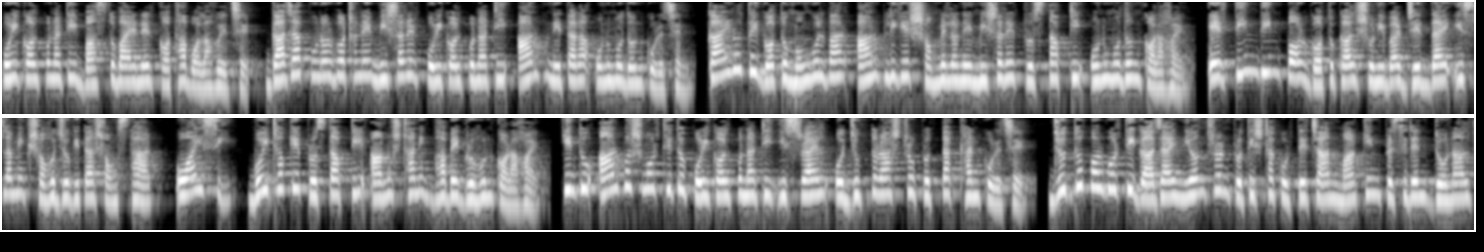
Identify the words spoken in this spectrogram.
পরিকল্পনাটি বাস্তবায়নের কথা বলা হয়েছে। গাজা পুনর্গঠনে মিশরের পরিকল্পনাটি আরব নেতারা অনুমোদন করেছেন। কায়রোতে গত মঙ্গলবার আরব লীগের সম্মেলনে মিশরের প্রস্তাবটি অনুমোদন করা হয়। এর তিন দিন পর গতকাল শনিবার জেদ্দায় ইসলামিক সহযোগিতা সংস্থার ওআইসি বৈঠকে প্রস্তাবটি আনুষ্ঠানিকভাবে গ্রহণ করা হয়। কিন্তু আরব সমর্থিত পরিকল্পনাটি ইসরায়েল ও যুক্তরাষ্ট্র প্রত্যাখ্যান করেছে। যুদ্ধপরবর্তী গাজায় নিয়ন্ত্রণ প্রতিষ্ঠা করতে চান মার্কিন প্রেসিডেন্ট ডোনাল্ড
